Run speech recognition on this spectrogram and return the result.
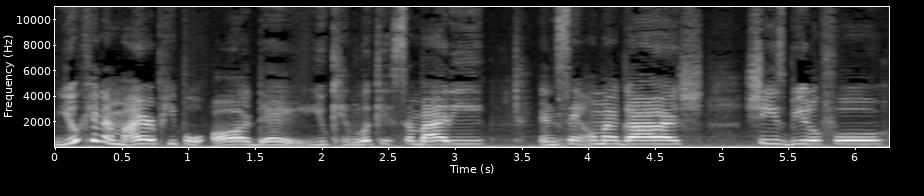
You can admire people all day. You can look at somebody and say, oh my gosh, she's beautiful.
